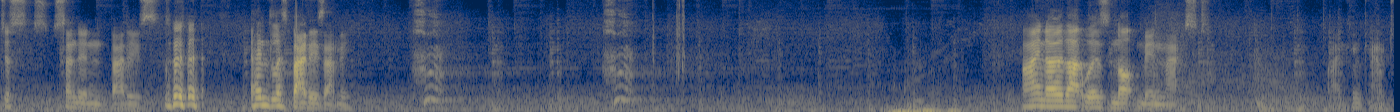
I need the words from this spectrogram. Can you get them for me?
Just sending baddies. Endless baddies at me. I know that was not min-maxed. I can count.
